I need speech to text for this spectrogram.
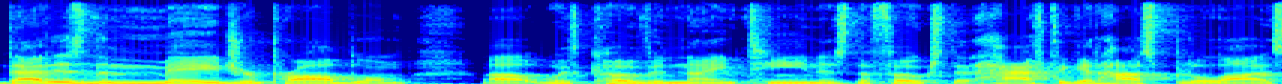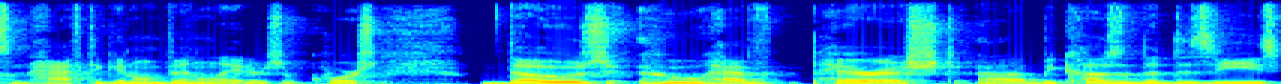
that is the major problem uh, with COVID 19 is the folks that have to get hospitalized and have to get on ventilators. Of course, those who have perished uh, because of the disease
